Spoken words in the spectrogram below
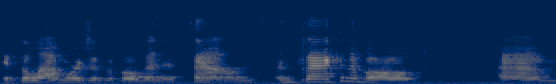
It's a lot more difficult than it sounds. And second of all, um,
